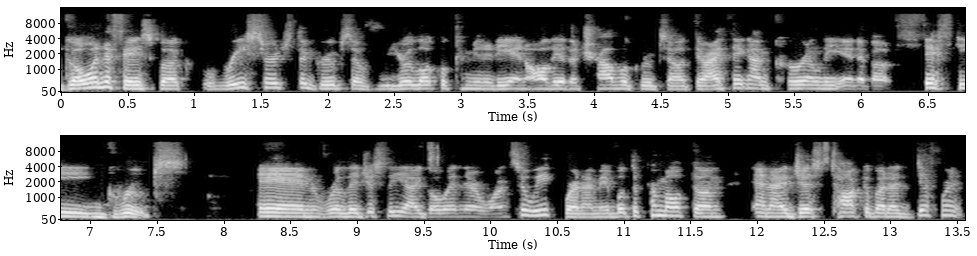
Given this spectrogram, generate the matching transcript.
go into Facebook, research the groups of your local community and all the other travel groups out there. I think I'm currently in about 50 groups. And religiously, I go in there once a week where I'm able to promote them. And I just talk about a different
